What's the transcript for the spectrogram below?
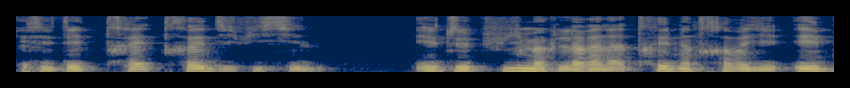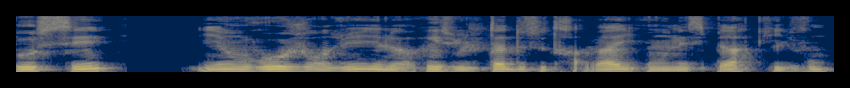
et c'était très très difficile. Et depuis, McLaren a très bien travaillé et bossé, et on voit aujourd'hui le résultat de ce travail et on espère qu'ils vont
